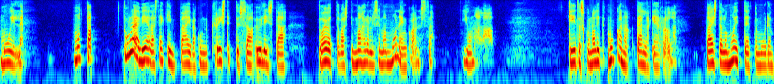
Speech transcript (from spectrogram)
muille. Mutta tulee vielä sekin päivä, kun kristitty saa ylistää toivottavasti mahdollisimman monen kanssa Jumalaa. Kiitos kun olit mukana tällä kerralla. Taistelu moitteettomuuden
